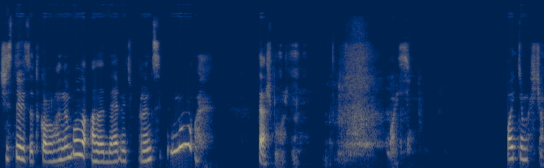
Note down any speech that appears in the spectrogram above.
6% не було, але 9, в принципі, ну, теж можна. Ось. Потім що?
